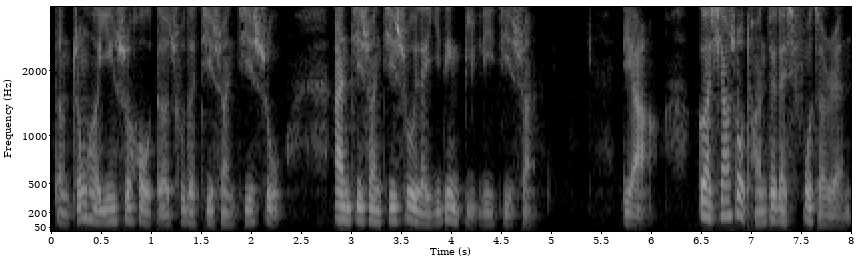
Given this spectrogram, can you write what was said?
等综合因素后得出的计算基数，按计算基数的一定比例计算。第二。各销售团队的负责人，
